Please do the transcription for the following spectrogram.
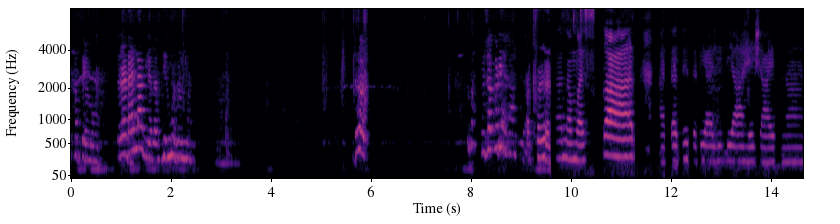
खाते हो. रडायला लागलेला दे म्हणून मला धर. तुझ्याकडे. आता या. नमस्कार. आता ती आलेली आहे शाळेतनं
